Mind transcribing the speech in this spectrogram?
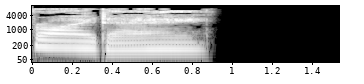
Friday.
